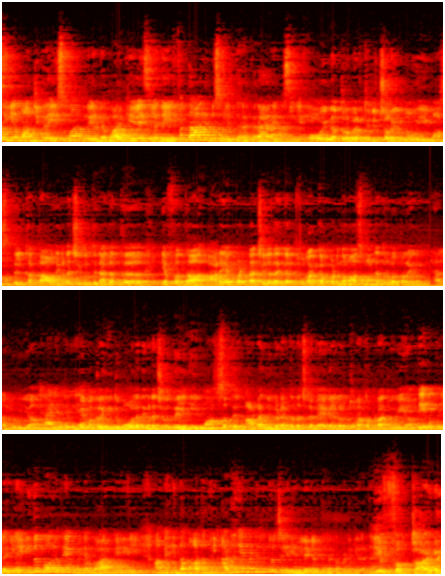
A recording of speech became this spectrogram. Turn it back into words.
செய்ய வாஞ்சிக்கிற இயேசுவானவர் என்னுடைய வாழ்க்கையிலே சிலதை எஃபத்தா ഓ ഇന്ന് എത്ര പേർ തിരിച്ചറിയുന്നു ഈ മാസത്തിൽ കർത്താവ് നിങ്ങളുടെ ജീവിതത്തിനകത്ത് എഫത്ത അടയപ്പെട്ട ചിലതൊക്കെ തുറക്കപ്പെടുന്ന മാസമാണ് എത്ര പേർ പറയുന്നു ഹല്ലേലൂയ. Hallelujah. മക്കളെ ഇതുപോലെ നിങ്ങളുടെ ജീവിതത്തിൽ ഈ മാസത്തിൽ അടഞ്ഞു കിടക്കുന്ന ചില മേഖലകൾ തുറക്കപ്പെടാൻ പോവുകയാണ് தேவ பிள்ளைகளே இது போலவே உங்களுடைய வாழ்க்கையில் அமே இந்த மாதத்தில் அடையப்பட்டிருக்கிற சில எல்லைகள் திறக்கப்படுகிறது എഫത്തായുടെ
